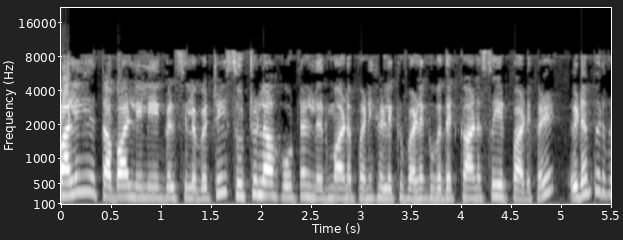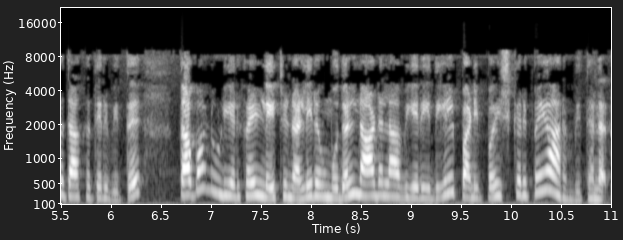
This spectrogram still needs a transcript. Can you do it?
பழைய தபால் நிலையங்கள் சிலவற்றை சுற்றுலா ஹோட்டல் நிர்மாண பணிகளுக்கு வழங்குவதற்கான செயற்பாடுகள் இடம்பெறுவதாக தெரிவித்து தபால் ஊழியர்கள் நேற்று நள்ளிரவு முதல் நாடளாவிய ரீதியில் பணி பகிஷ்கரிப்பை ஆரம்பித்தனர்.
